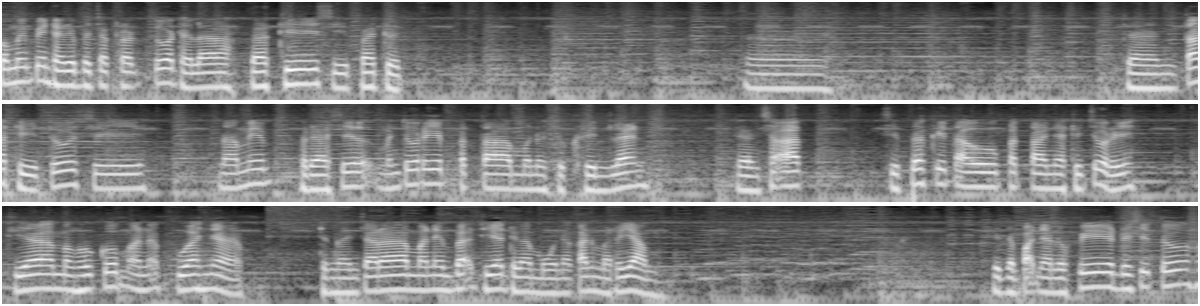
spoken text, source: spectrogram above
pemimpin dari bajak laut itu adalah Bagi si Badut. Eh, dan tadi itu si Nami berhasil mencuri peta menuju Greenland. Dan saat si Bagi tahu petanya dicuri dia menghukum anak buahnya dengan cara menembak dia dengan menggunakan meriam. Di tempatnya Luffy, di situ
